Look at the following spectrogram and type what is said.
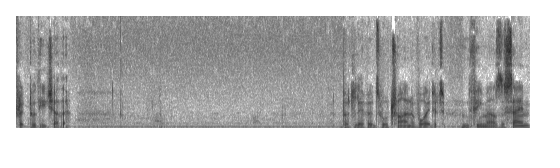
conflict with each other. But leopards will try and avoid it. And females the same,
